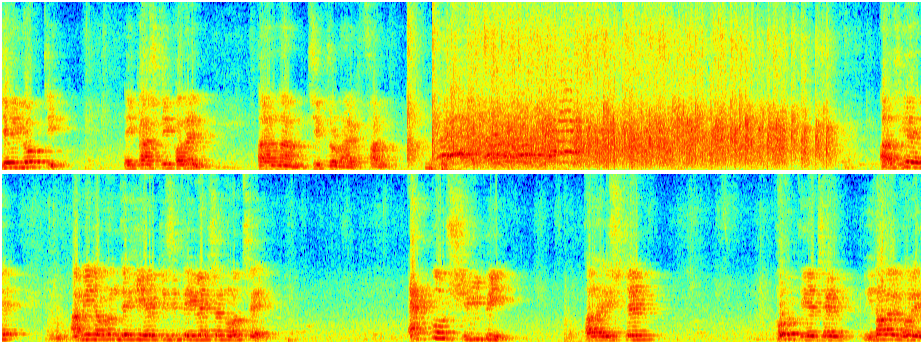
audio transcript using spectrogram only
যে লোকটি এই কাজটি করেন, তার নাম চিত্রনায়ক ফারুক। আজকে আমি যখন দেখি এফটিসিতে ইলেকশন হচ্ছে এত শিল্পী তারা এসছেন, ভোট দিয়েছেন, হৃদয় ভরে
